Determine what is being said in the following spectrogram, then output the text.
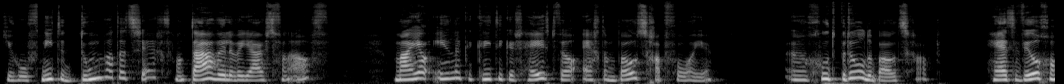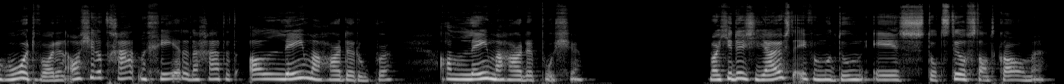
Je hoeft niet te doen wat het zegt, want daar willen we juist van af. Maar jouw innerlijke criticus heeft wel echt een boodschap voor je. Een goed bedoelde boodschap. Het wil gehoord worden. En als je dat gaat negeren, dan gaat het alleen maar harder roepen, alleen maar harder pushen. Wat je dus juist even moet doen, is tot stilstand komen.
